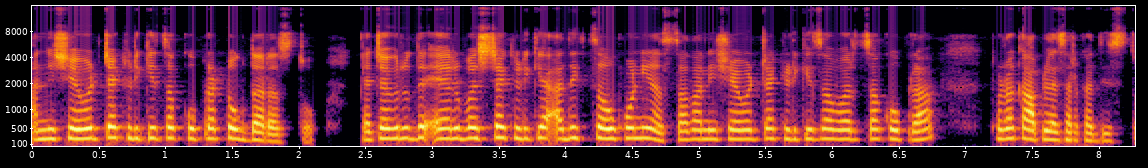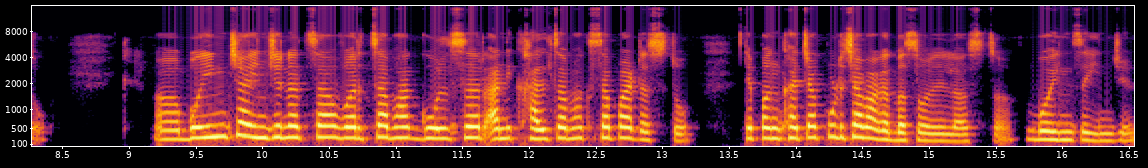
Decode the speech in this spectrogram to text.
आणि शेवटच्या खिडकीचा कोपरा टोकदार असतो. त्याच्या विरुद्ध एअरबसच्या खिडक्या अधिक चौकोनी असतात आणि शेवटच्या खिडकीचा वरचा कोपरा थोडा कापल्यासारखा दिसतो. बोईंगच्या इंजिनाचा वरचा भाग गोलसर आणि खालचा भाग सपाट असतो. ते पंखाच्या पुढच्या भागात बसवलेलं असतं बोईंगचं इंजिन.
